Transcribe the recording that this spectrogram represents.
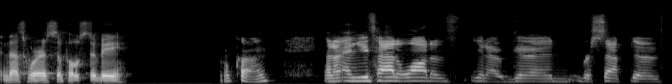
And that's where it's supposed to be. Okay. And, and you've had a lot of you know good receptive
